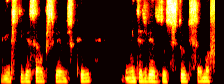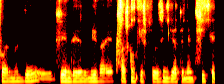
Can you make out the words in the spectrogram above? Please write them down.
de investigação, percebemos que muitas vezes os estudos são uma forma de vender uma ideia que faz com que as pessoas imediatamente fiquem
